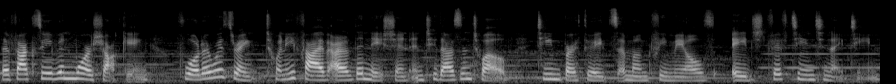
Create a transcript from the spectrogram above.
the facts are even more shocking. Florida was ranked 25 out of the nation in 2012 teen birth rates among females aged 15 to 19.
